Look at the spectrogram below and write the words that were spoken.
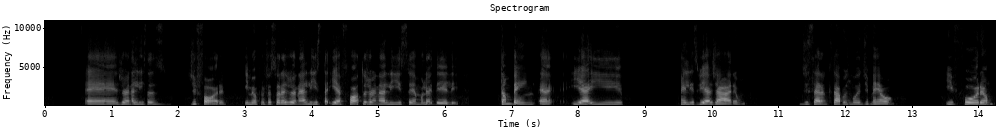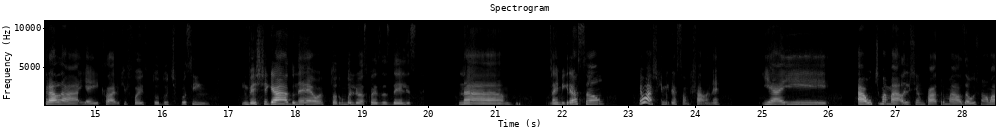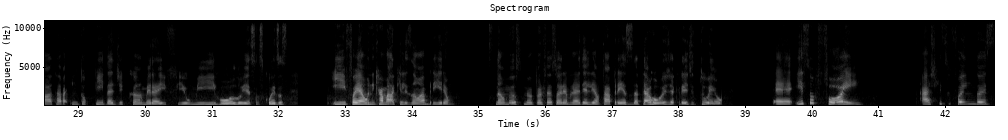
é, jornalistas de fora. E meu professor é jornalista e é fotojornalista e a mulher dele também. é. e aí eles viajaram, disseram que estavam em lua de mel e foram pra lá. E aí, claro que foi tudo, tipo assim, investigado, né? Todo mundo olhou as coisas deles na, na imigração. Eu acho que é imigração que fala, né? E aí, a última mala, eles tinham quatro malas. A última mala tava entupida de câmera e filme, e rolo e essas coisas. E foi a única mala que eles não abriram. Senão, meus, meu professor e a mulher dele iam estar presos até hoje, acredito eu. É, isso foi. Acho que isso foi em dois.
